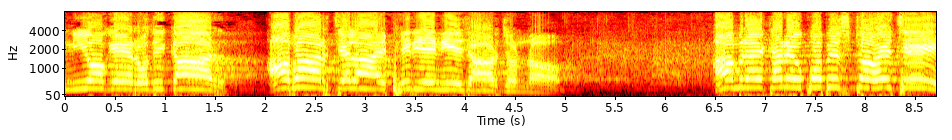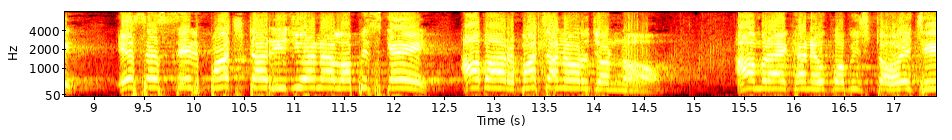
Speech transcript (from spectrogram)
নিয়োগের অধিকার আবার জেলায় ফিরিয়ে নিয়ে যাওয়ার জন্য। আমরা এখানে উপবিষ্ট হয়েছি। এসএসসির পাঁচটা রিজিওনাল অফিসকে আবার বাঁচানোর জন্য। আমরা এখানে উপবিষ্ট হয়েছি।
